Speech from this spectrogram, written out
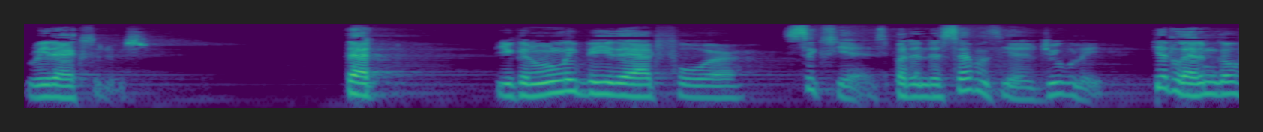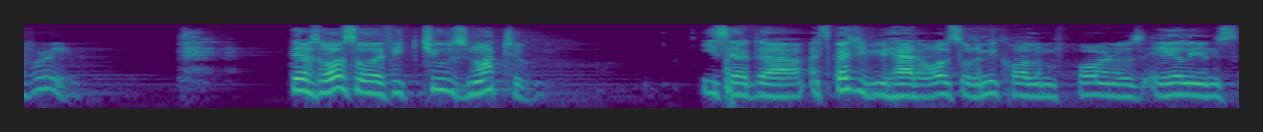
Read Exodus. That you can only be that for six years, but in the seventh year, of Jubilee, you'd let him go free. There's also, if he choose not to, he said, uh, especially if you had also, let me call them foreigners, aliens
